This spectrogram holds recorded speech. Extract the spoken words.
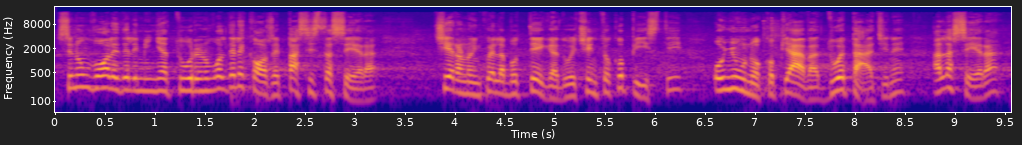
se non vuole delle miniature, non vuole delle cose, passi stasera. C'erano in quella bottega 200 copisti, ognuno copiava due pagine, alla sera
